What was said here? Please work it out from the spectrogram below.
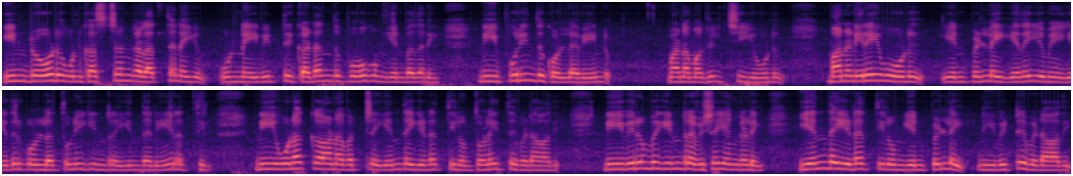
இன்றோடு உன் கஷ்டங்கள் அத்தனையும் உன்னை விட்டு கடந்து போகும் என்பதனை நீ புரிந்து கொள்ள வேண்டும். மன மகிழ்ச்சியோடு மன நிறைவோடு என் பிள்ளை எதையுமே எதிர்கொள்ள துணிகின்ற இந்த நேரத்தில் நீ உனக்கானவற்றை எந்த இடத்திலும் தொலைத்து விடாதே. நீ விரும்புகின்ற விஷயங்களை எந்த இடத்திலும் என் பிள்ளை நீ விட்டு விடாதே.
